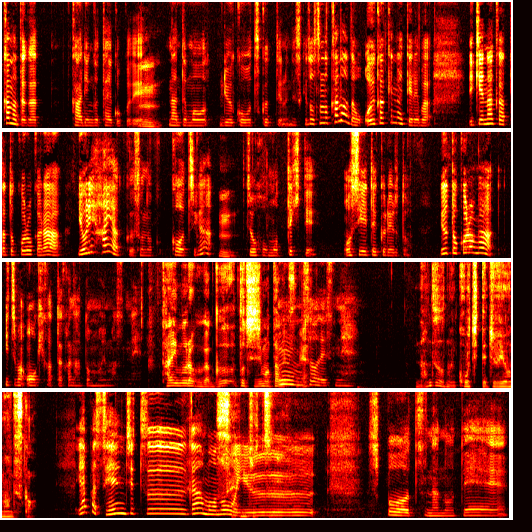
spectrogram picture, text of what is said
カナダがカーリング大国でうん何でも流行を作ってるんですけど、そのカナダを追いかけなければいけなかったところからより早くそのコーチがうん情報を持ってきて教えてくれるというところが一番大きかったかなと思いますね。タイムラグがぐーっと縮まったわけですね、うん、そうですね。なんでそんなにコーチって重要なんですか？やっぱ戦術がものを言戦うスポーツなので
